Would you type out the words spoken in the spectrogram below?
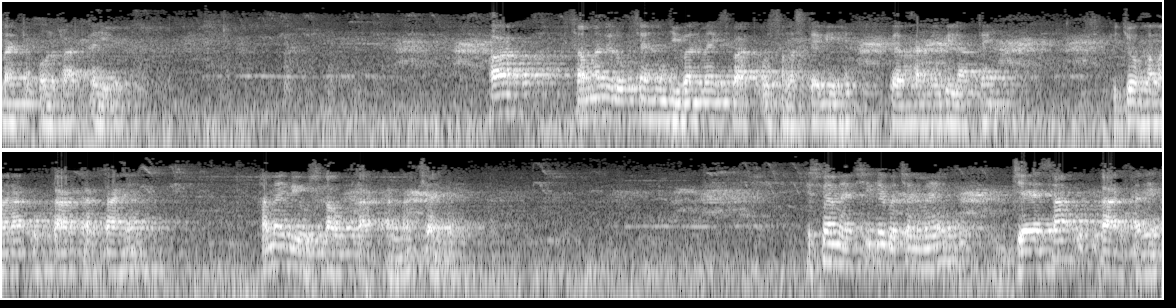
महत्वपूर्ण बात कही। और सामान्य रूप से हम जीवन में इस बात को समझते भी हैं, व्यवहार में भी लाते हैं, कि जो हमारा उपकार करता है, हमें भी उसका उपकार करना चाहिए। इसमें महर्षि के वचन में जैसा उपकार करे,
